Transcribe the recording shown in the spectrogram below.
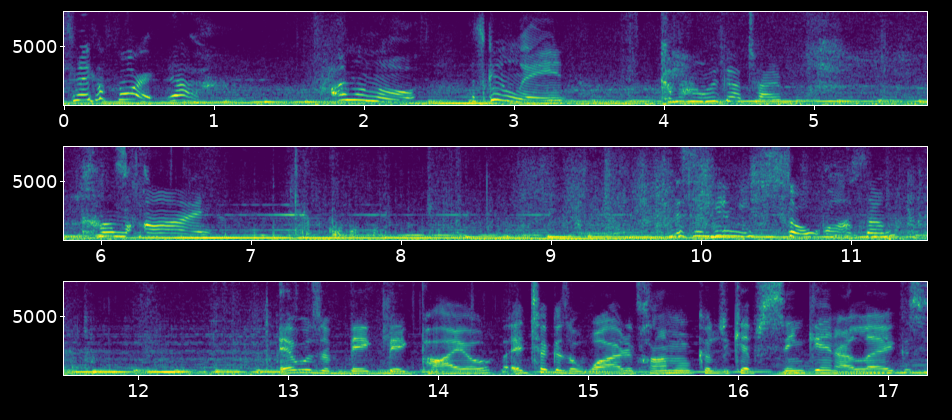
Let's make a fort. Yeah. I don't know. It's getting late. Come on, we got time. Come on. This is gonna be so awesome. It was a big, big pile. It took us a while to climb up because we kept sinking our legs.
